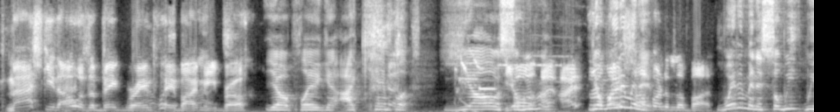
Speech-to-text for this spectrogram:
Mashki. That was a big brain play by me, bro. Yo, play again. I can't. Bel- Yo, so Yo, we were. I, I Yo, wait a minute. under the bus. Wait a minute. So we we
